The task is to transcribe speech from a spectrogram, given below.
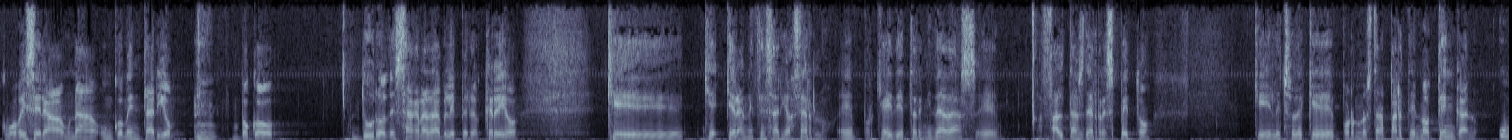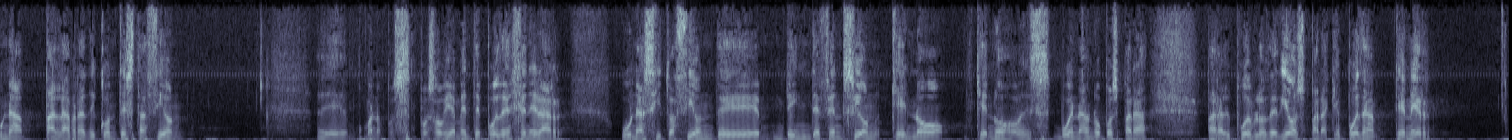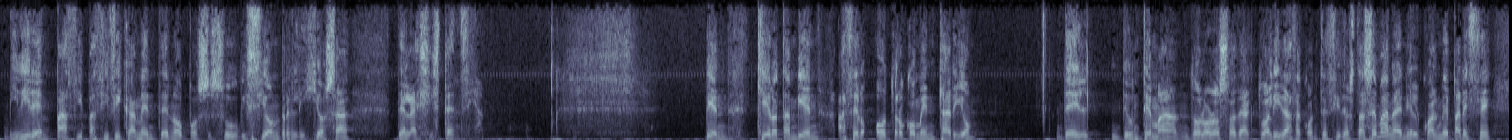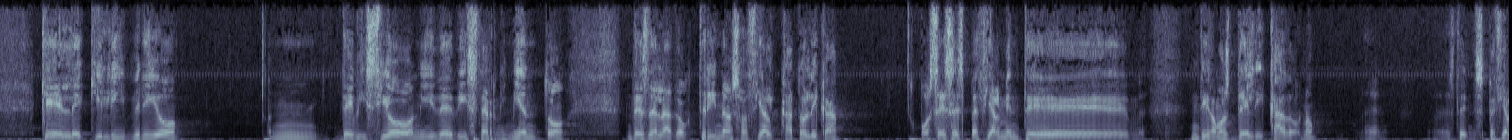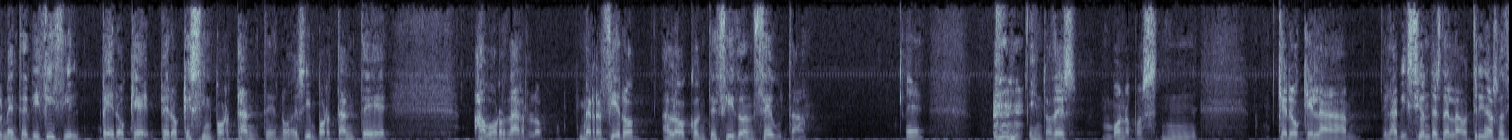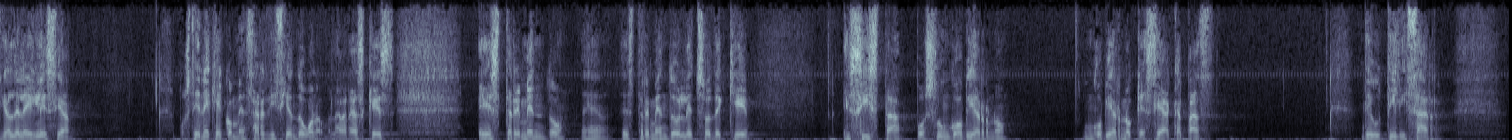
como veis era un comentario un poco duro, desagradable, pero creo que, era necesario hacerlo, ¿eh? porque hay determinadas eh, faltas de respeto que el hecho de que por nuestra parte no tengan una palabra de contestación, eh, bueno, pues, pues obviamente pueden generar una situación de, indefensión que no que no es buena no pues para para el pueblo de Dios para que pueda tener vivir en paz y pacíficamente no pues su visión religiosa de la existencia. Bien quiero también hacer otro comentario de un tema doloroso de actualidad acontecido esta semana en el cual me parece que el equilibrio Mm, de visión y de discernimiento desde la doctrina social católica pues es especialmente digamos delicado no eh, especialmente difícil pero que pero que es importante no es importante abordarlo me refiero a lo acontecido en Ceuta ¿eh? entonces bueno pues mm, creo que la, la visión desde la doctrina social de la Iglesia pues tiene que comenzar diciendo, bueno, la verdad es que es, es tremendo, ¿eh? es tremendo el hecho de que exista pues un gobierno, un gobierno que sea capaz de utilizar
